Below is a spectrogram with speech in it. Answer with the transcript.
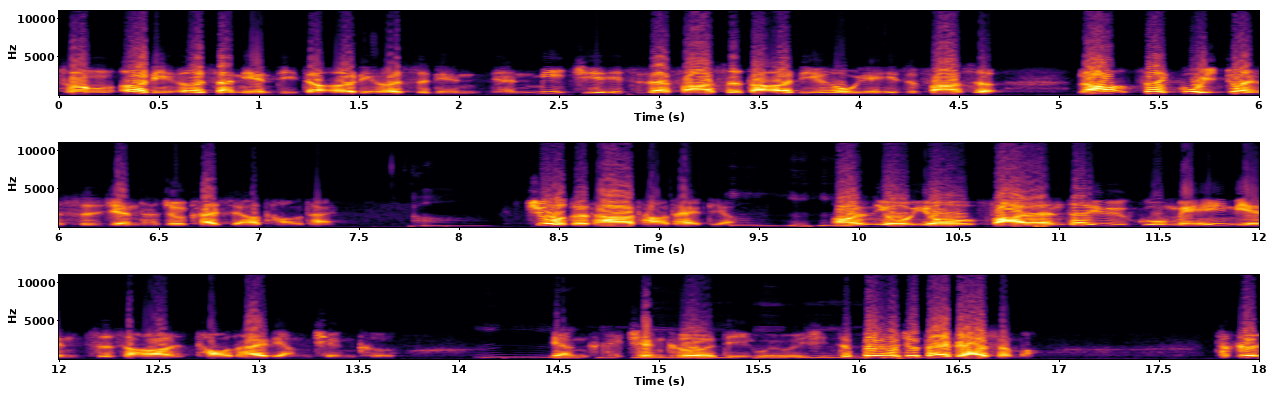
从二零二三年底到二零二四年，很密集一直在发射，到二零二五年一直发射，然后再过一段时间，它就开始要淘汰。哦。旧的它要淘汰掉。哦，有有法人在预估，每一年至少要淘汰两千颗。两千颗的低轨卫星，这背后就代表什么？这个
